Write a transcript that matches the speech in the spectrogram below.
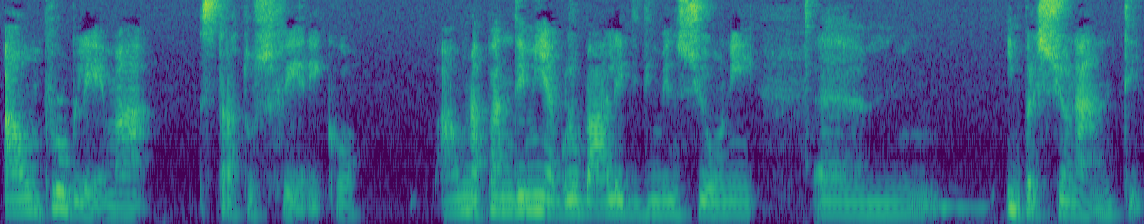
a un problema stratosferico, a una pandemia globale di dimensioni ehm, impressionanti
